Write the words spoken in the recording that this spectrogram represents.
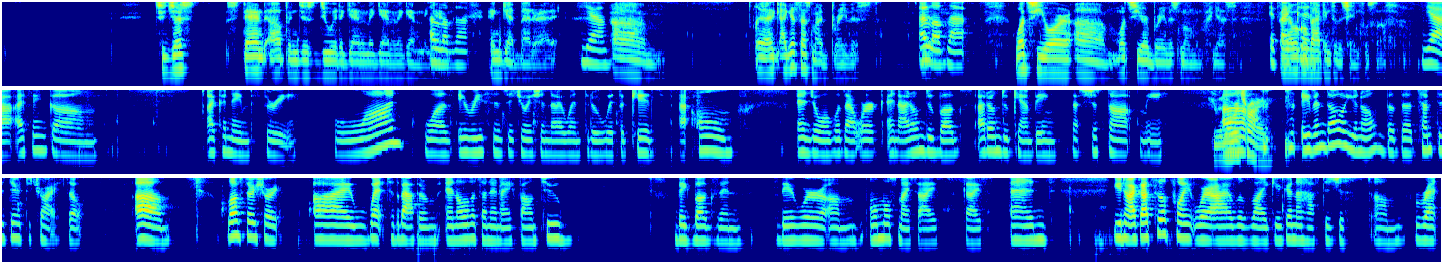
to just stand up and just do it again and again and again and I again love that. and get better at it Yeah, um I, I guess that's my bravest I Yeah. love that. what's your um what's your bravest moment i guess If and I then we'll could, go back into the shameful stuff Yeah, I think um, I could name three. One was a recent situation that I went through with the kids at home, and Joel was at work, and I don't do bugs. I don't do camping. That's just not me. even though we're Uh, trying Even though you know the the attempt is there to try. So, um, long story short, I went to the bathroom, and all of a sudden I found two big bugs and they were um almost my size guys. And you know i got to the point where i was like you're gonna have to just um rent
